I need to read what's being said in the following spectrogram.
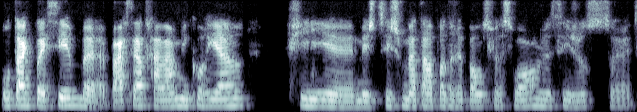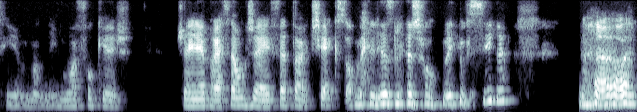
autant que possible, euh, passer à travers mes courriels. Puis, euh, mais tu sais, je m'attends pas de réponse le soir, là. C'est juste, euh, tu sais, moi, il faut que je- j'ai l'impression que j'avais fait un check sur ma liste de la journée aussi, là. Ah ouais.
